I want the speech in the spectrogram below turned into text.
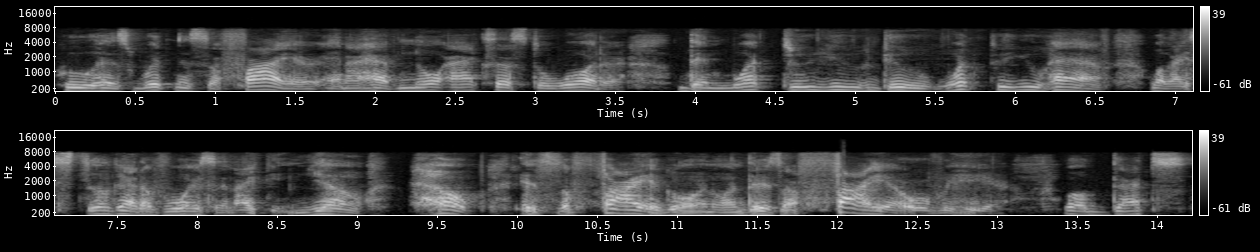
who has witnessed a fire and I have no access to water. Then what do you do? What do you have? Well, I still got a voice and I can yell, "Help! It's a fire going on. There's a fire over here." Well, that's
